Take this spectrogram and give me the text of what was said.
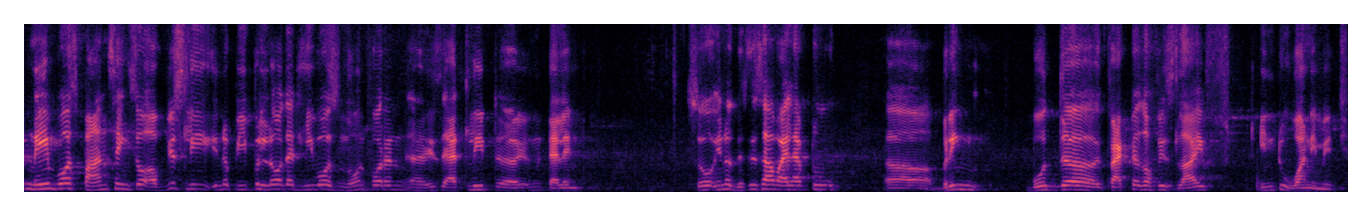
name was Pan Singh, so obviously, you know, people know that he was known for an, uh, his athlete uh, you know, talent. So you know, this is how I'll have to uh, bring both the factors of his life into one image.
